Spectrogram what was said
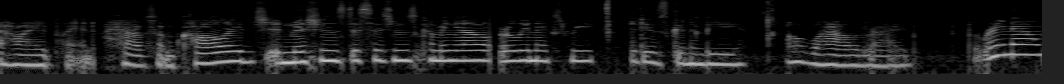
how I had planned. I have some college admissions decisions coming out early next week. It is going to be a wild ride. But right now,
